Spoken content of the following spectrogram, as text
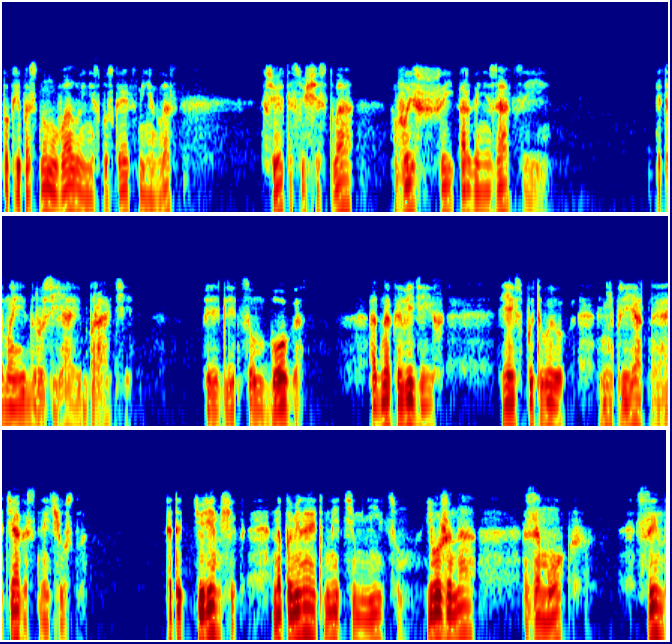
по крепостному валу и не спускает с меня глаз, все это существа высшей организации. Это мои друзья и братья перед лицом Бога. Однако, видя их, я испытываю неприятное, а тягостное чувство. Этот тюремщик напоминает мне темницу, его жена — замок, сын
